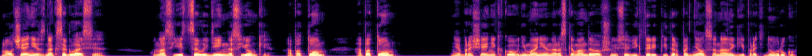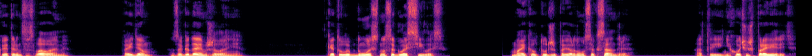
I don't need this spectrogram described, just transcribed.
молчание — знак согласия. У нас есть целый день на съемке. А потом... А потом... Не обращая никакого внимания на раскомандовавшуюся Виктори, Питер поднялся на ноги и протянул руку Кэтрин со словами. «Пойдем, загадаем желание». Кэт улыбнулась, но согласилась. Майкл тут же повернулся к Сандре. «А ты не хочешь проверить,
